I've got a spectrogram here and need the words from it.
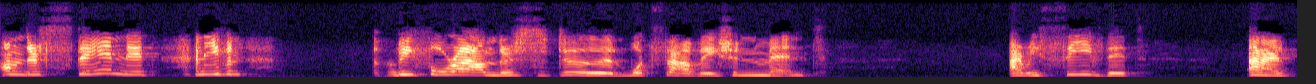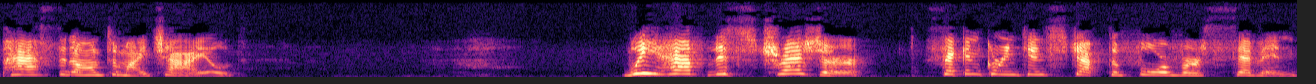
understand it, and even before I understood what salvation meant, I received it and I passed it on to my child. We have this treasure, Second Corinthians chapter 4 verse 7.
